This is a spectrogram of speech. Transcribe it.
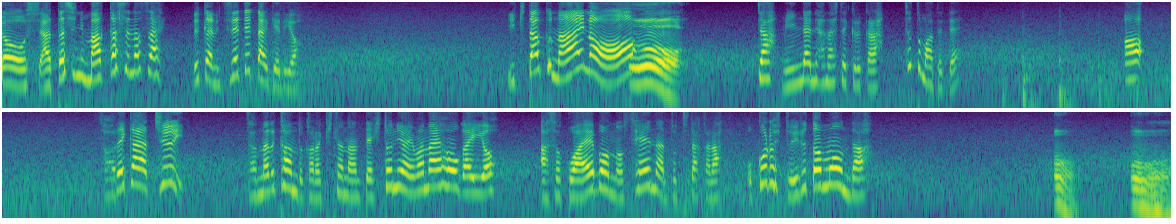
よーし私に任せなさい。ルカに連れてってあげるよ。行きたくないの？うん。じゃあみんなに話してくるからちょっと待ってて。あそれから注意。ザナルカンドから来たなんて人には言わない方がいいよ。あそこはエボンの聖なる土地だから怒る人いると思うんだ。うんうん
